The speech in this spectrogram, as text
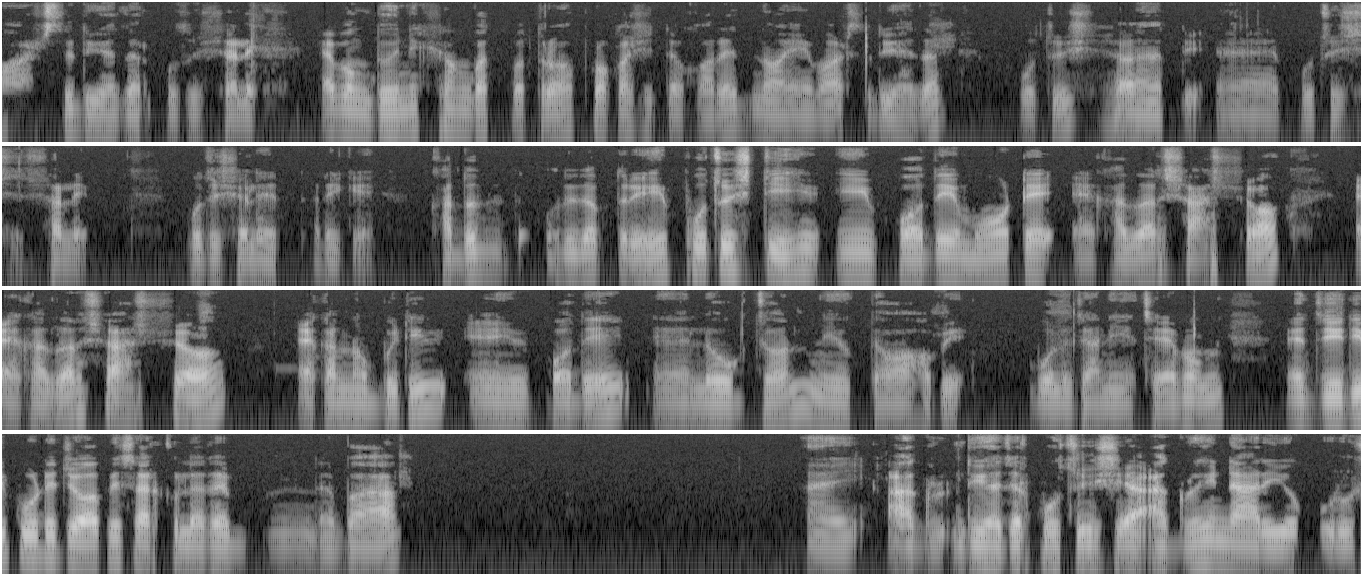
মার্চ দুই হাজার পঁচিশ সালে এবং দৈনিক সংবাদপত্র প্রকাশিত করে নয় মার্চ দুই সালে, পঁচিশ সালের তারিখে। খাদ্য অধিদপ্তরে পঁচিশটি পদে মোট এক হাজার সাতশো, এক হাজার সাতশো একানব্বইটি পদে লোকজন নিয়োগ দেওয়া হবে বলে জানিয়েছে এবং জিডি পুডে জব সার্কুলারে বা দুই হাজার পঁচিশে আগ্রহী নারী ও পুরুষ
